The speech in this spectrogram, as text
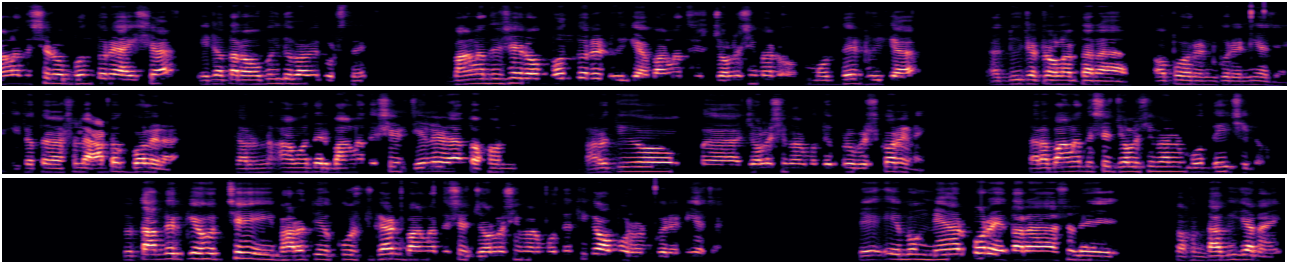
বাংলাদেশের অভ্যন্তরে আইসা এটা তারা অবৈধভাবে করছে। বাংলাদেশের অভ্যন্তরে ঢুইকা, বাংলাদেশের জলসীমার মধ্যে ঢুইকা দুইটা ট্রলার তারা অপহরণ করে নিয়ে যায়। এটা তো আসলে আটক বলে না। কারণ আমাদের বাংলাদেশের জেলেরা তখন ভারতীয় জলসীমার মধ্যে প্রবেশ করে নাই। তারা বাংলাদেশের জলসীমার মধ্যেই ছিল। তো তাদেরকে হচ্ছে এই ভারতীয় কোস্ট গার্ড বাংলাদেশের জলসীমার মধ্যে থেকে অপহরণ করে নিয়ে যায়। তো এবং নেয়ার পরে তারা আসলে তখন দাবি জানায়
